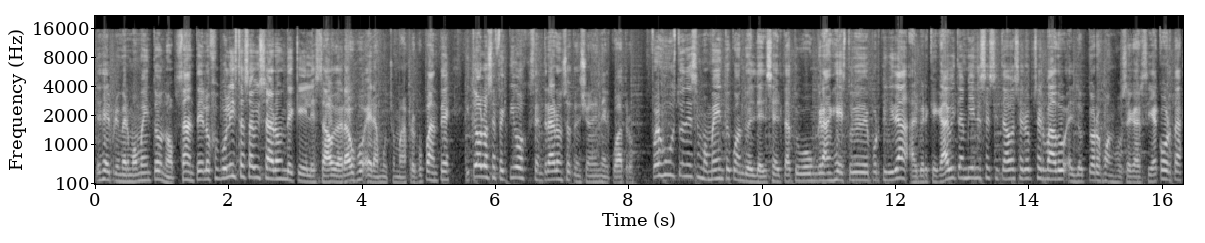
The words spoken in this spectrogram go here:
Desde el primer momento, no obstante, los futbolistas avisaron de que el estado de Araujo era mucho más preocupante y todos los efectivos centraron su atención en el 4. Fue justo en ese momento cuando el del Celta tuvo un gran gesto de deportividad al ver que Gaby también necesitaba ser observado, el doctor Juan José García Corta,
